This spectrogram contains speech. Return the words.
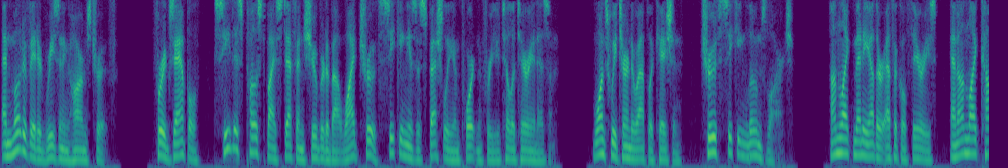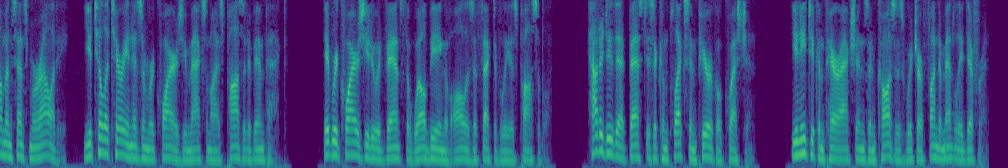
and motivated reasoning harms truth. For example, see this post by Stefan Schubert about why truth seeking is especially important for utilitarianism. Once we turn to application, truth seeking looms large. Unlike many other ethical theories, and unlike common sense morality, Utilitarianism requires you maximize positive impact. It requires you to advance the well being of all as effectively as possible. How to do that best is a complex empirical question. You need to compare actions and causes which are fundamentally different.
